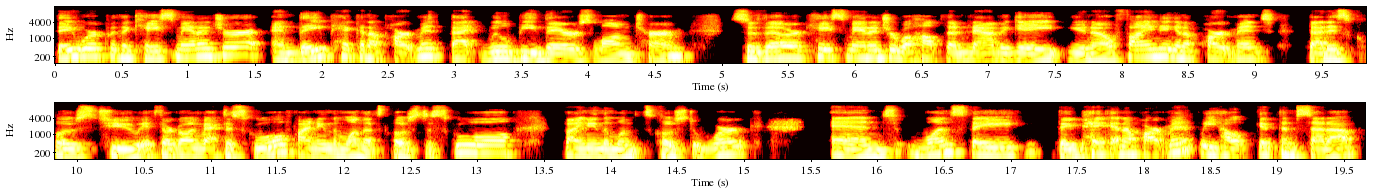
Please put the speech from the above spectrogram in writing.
they work with a case manager and they pick an apartment that will be theirs long term. So their case manager will help them navigate, you know, finding an apartment that is close to, if they're going back to school, finding the one that's close to school, finding the one that's close to work. And once they they pick an apartment, we help get them set up.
